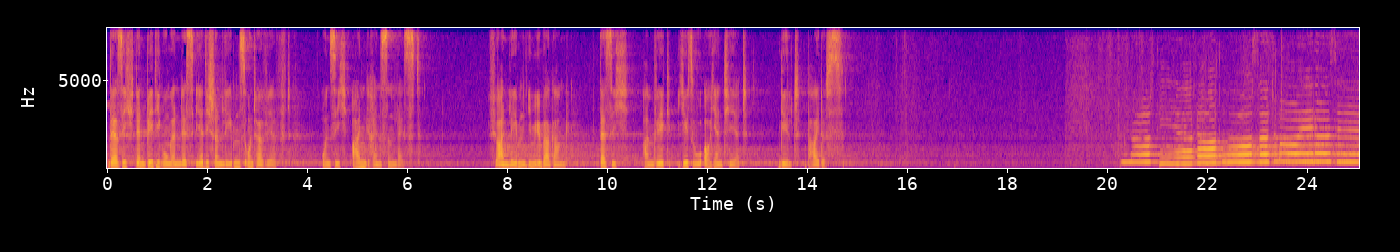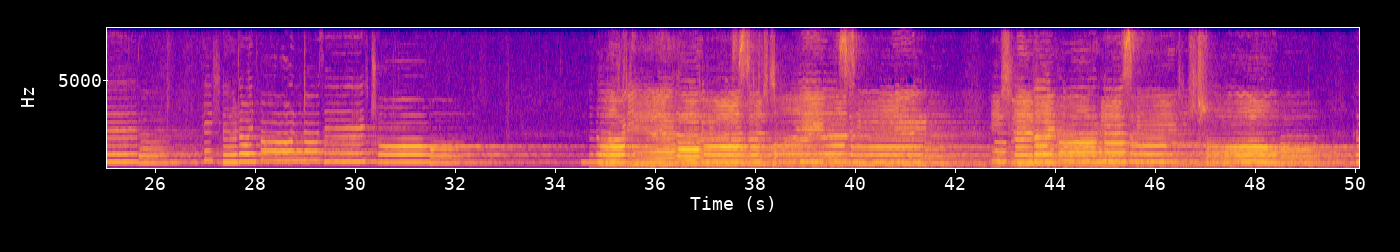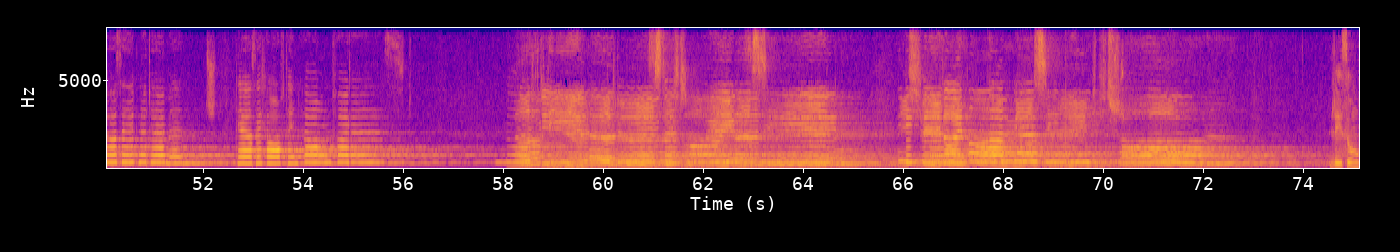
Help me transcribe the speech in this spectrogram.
der sich den Bedingungen des irdischen Lebens unterwirft und sich eingrenzen lässt. Für ein Leben im Übergang, das sich am Weg Jesu orientiert, gilt beides.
